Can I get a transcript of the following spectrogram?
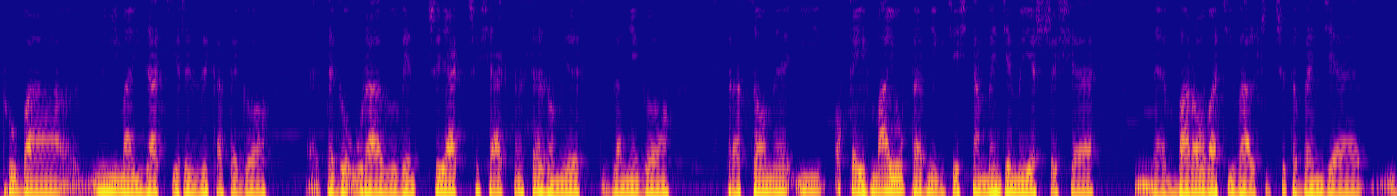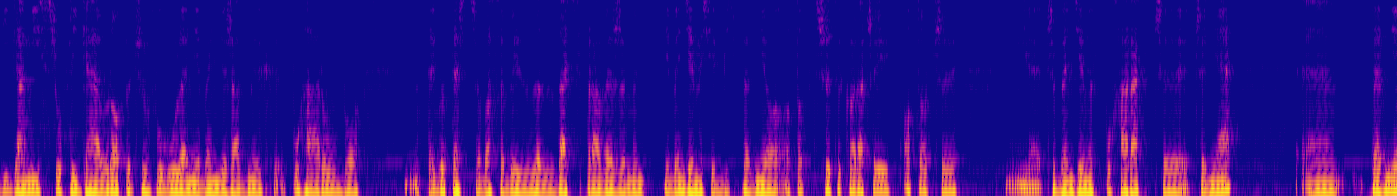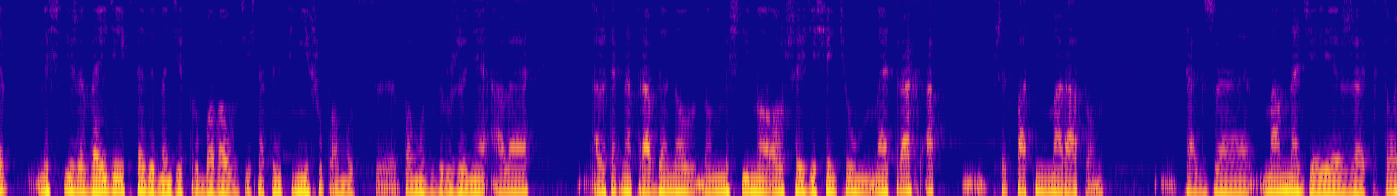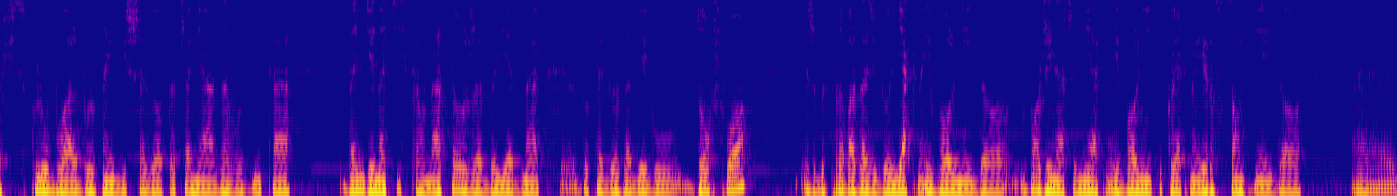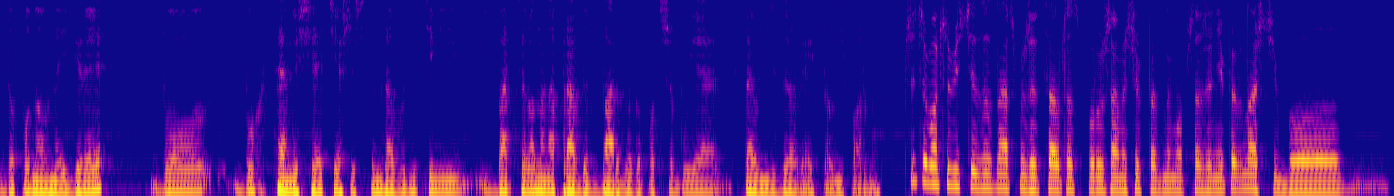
próba minimalizacji ryzyka tego, e, tego urazu, więc czy jak, czy siak ten sezon jest dla niego stracony i okej, okay, w maju pewnie gdzieś tam będziemy jeszcze się barować i walczyć, czy to będzie Liga Mistrzów, Liga Europy, czy w ogóle nie będzie żadnych pucharów, bo z tego też trzeba sobie zdać sprawę, że my nie będziemy się bić pewnie o, o top 3, tylko raczej o to, czy, czy będziemy w pucharach, czy, czy nie. E, pewnie myśli, że wejdzie i wtedy będzie próbował gdzieś na tym finiszu pomóc, pomóc drużynie, ale, ale tak naprawdę no, no myślimy o 60 metrach, a przed Fatim maraton. Także mam nadzieję, że ktoś z klubu albo z najbliższego otoczenia zawodnika będzie naciskał na to, żeby jednak do tego zabiegu doszło, żeby wprowadzać go jak najwolniej do, może inaczej, nie jak najwolniej, tylko jak najrozsądniej do, e, do ponownej gry, bo, bo chcemy się cieszyć tym zawodnikiem i, i Barcelona naprawdę bardzo go potrzebuje w pełni zdrowia i w pełni formy. Przy czym oczywiście zaznaczmy, że cały czas poruszamy się w pewnym obszarze niepewności, bo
